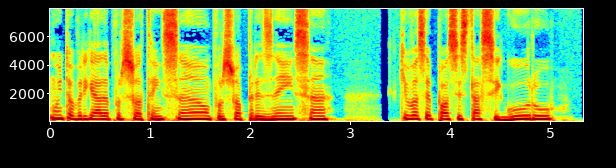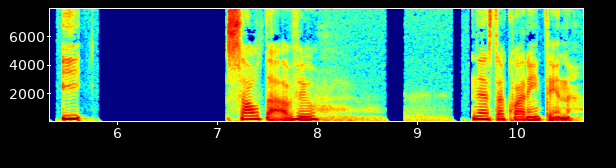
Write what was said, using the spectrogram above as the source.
Muito obrigada por sua atenção, por sua presença. Que você possa estar seguro e saudável nesta quarentena.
